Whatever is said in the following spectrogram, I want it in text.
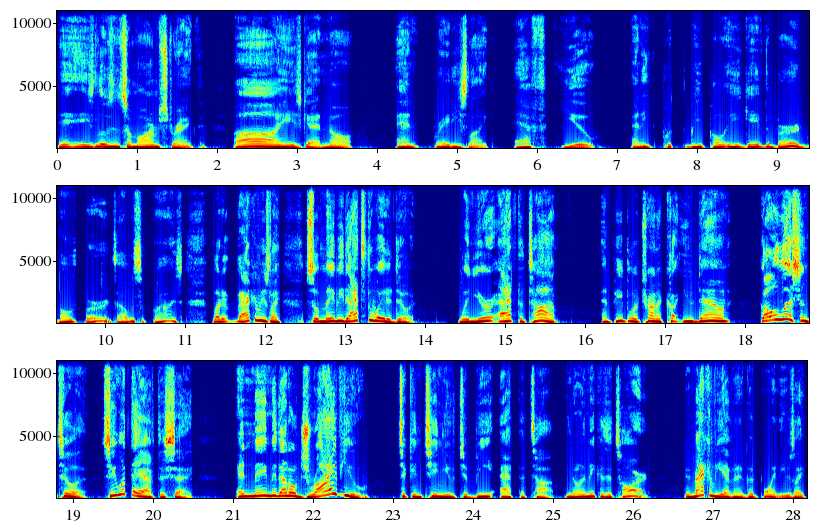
he, he's losing some arm strength. Oh, he's getting old. And Brady's like, F you and he put he he gave the bird both birds. I was surprised, but McAfee's like, so maybe that's the way to do it. When you're at the top and people are trying to cut you down, go listen to it, see what they have to say, and maybe that'll drive you to continue to be at the top. You know what I mean? Because it's hard. McAfee having a good point. He was like,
